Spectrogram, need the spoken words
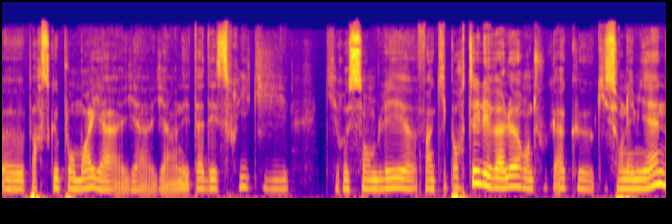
euh, parce que pour moi, il y a, il y a- il y a un état d'esprit qui, qui ressemblait, enfin qui portait les valeurs en tout cas que, qui sont les miennes.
